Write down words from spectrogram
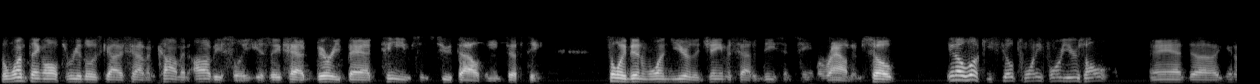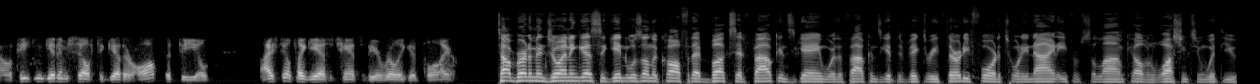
The one thing all three of those guys have in common, obviously, is they've had very bad teams since 2015. It's only been one year that Jameis had a decent team around him. So, you know, look, he's still 24 years old. And, uh, you know, if he can get himself together off the field, I still think he has a chance to be a really good player. Tom Brennaman joining us again was on the call for that Bucks at Falcons game where the Falcons get the victory 34 to 29. Ephraim Salaam, Kelvin Washington with you,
